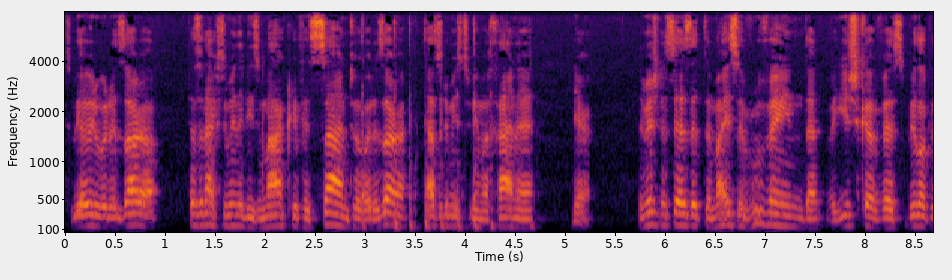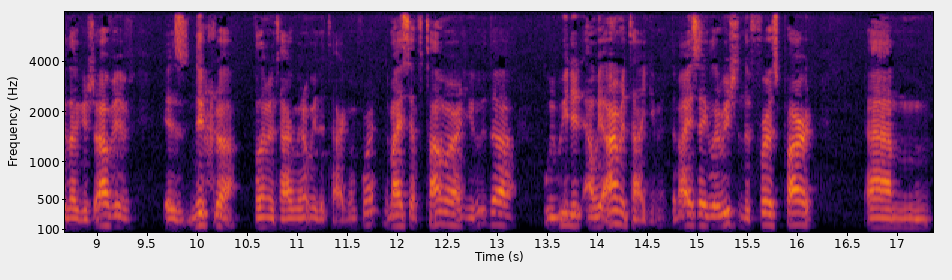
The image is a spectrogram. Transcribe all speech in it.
to be able to Zara. Doesn't actually mean that he's makrif his son to avoid Zara. That's what it means to be machane there. The Mishnah says that the Ma'is of Ruvain, that Vayishka Ves Bila Pilagish Aviv, is Nikra. We don't read the Targum for it. The Ma'is of Tamar and Yehuda, we read it and we are Targum The Ma'is of Glarishan, the first part, um,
